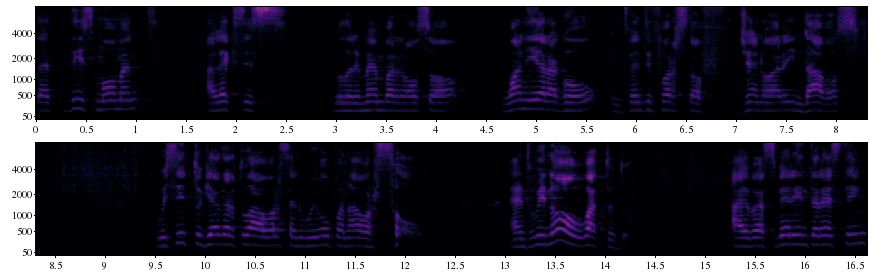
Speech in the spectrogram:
that this moment, Alexis will remember also one year ago, in 21st of January in Davos, we sit together two hours and we open our soul. And we know what to do. I was very interesting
